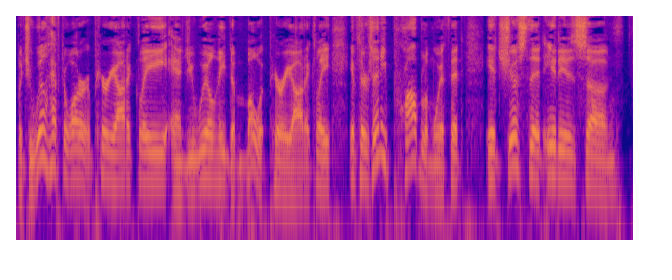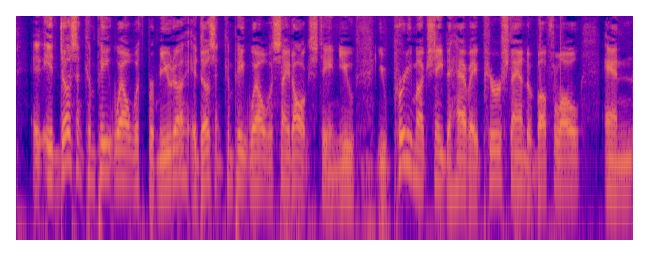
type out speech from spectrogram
but you will have to water it periodically and you will need to mow it periodically. If there's any problem with it, it's just that it is, um, it, doesn't compete well with Bermuda. It doesn't compete well with St. Augustine. You you pretty much need to have a pure stand of buffalo, and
